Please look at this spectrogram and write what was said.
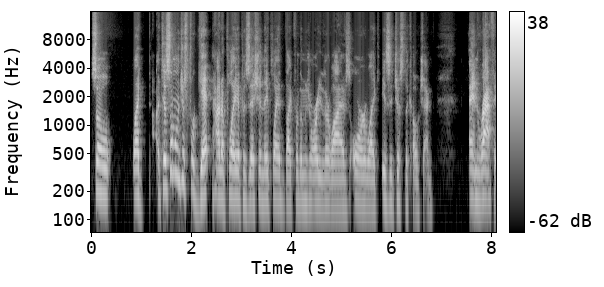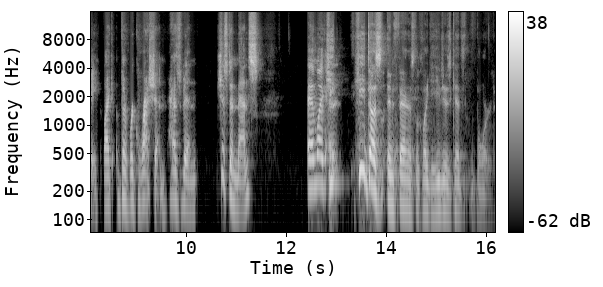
So, like, does someone just forget how to play a position they played like for the majority of their lives, or like, is it just the coaching? And Rafi, like, the regression has been just immense, and like. He- uh, he does, in fairness, look like he just gets bored.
